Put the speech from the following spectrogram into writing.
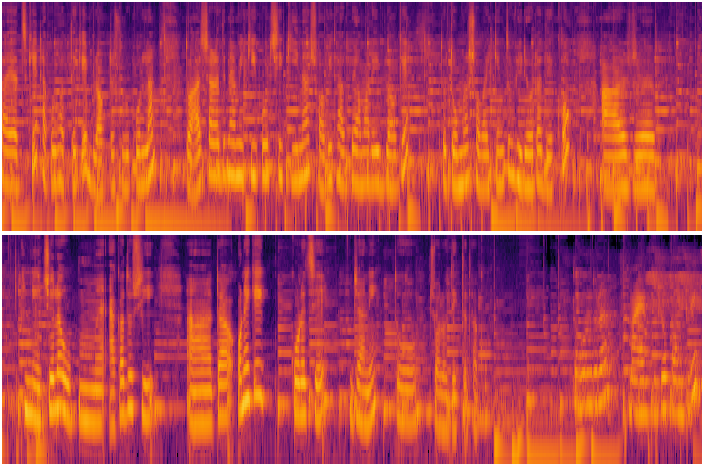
তাই আজকে ঠাকুরঘর থেকে ব্লগটা শুরু করলাম। তো আজ সারাদিনে আমি কি করছি, কি না, সবই থাকবে আমার এই ব্লগে। তো তোমরা সবাই কিন্তু ভিডিওটা দেখো। আর নির্জলা একাদশী টা অনেকেই করেছে, জানি। তো চলো দেখতে থাকো। তো বন্ধুরা, মায়ের পুজো কমপ্লিট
